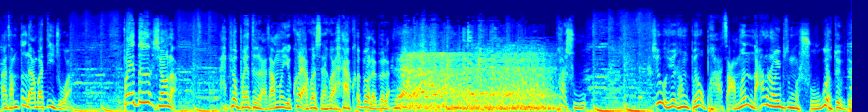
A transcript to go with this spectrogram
啊！咱们斗两把地主啊，白斗行了，不要白得了，咱们一块两块三块，快不要了不要了，怕输。其实我觉得咱们不要怕，咱们哪个人又不是没输过，对不对？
